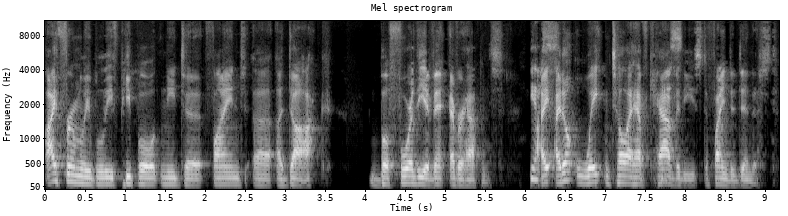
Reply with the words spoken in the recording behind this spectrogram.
I firmly believe people need to find uh, a doc before the event ever happens. Yes. I, I don't wait until I have cavities yes. to find a dentist.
